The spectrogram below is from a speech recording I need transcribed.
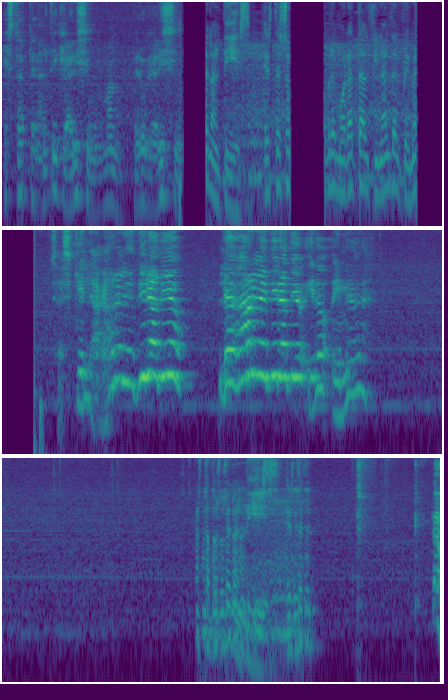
Esto es penalti clarísimo, hermano, pero clarísimo. penaltis. Este sobre Morata al final del primer O sea, es que le agarra y le tira, tío. Le agarra y le tira, tío. Y, no, y mira, mira. hasta dos penaltis. Este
